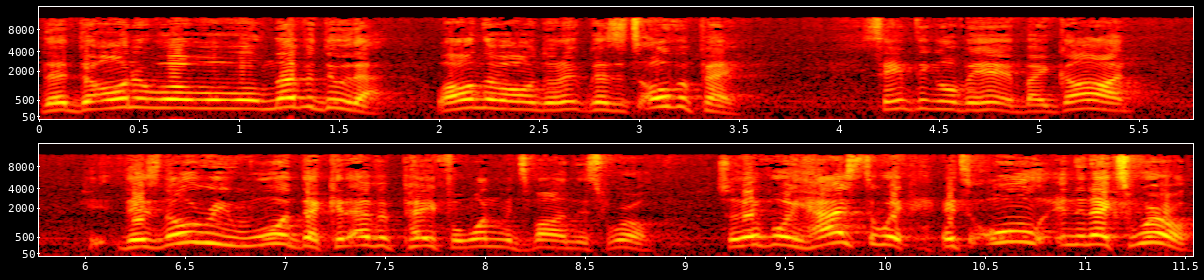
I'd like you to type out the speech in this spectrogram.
The, the owner will, will, will never do that. Well, I'll never do it because it's overpay. Same thing over here. By God, there's no reward that could ever pay for one mitzvah in this world. So therefore, he has to wait. It's all in the next world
